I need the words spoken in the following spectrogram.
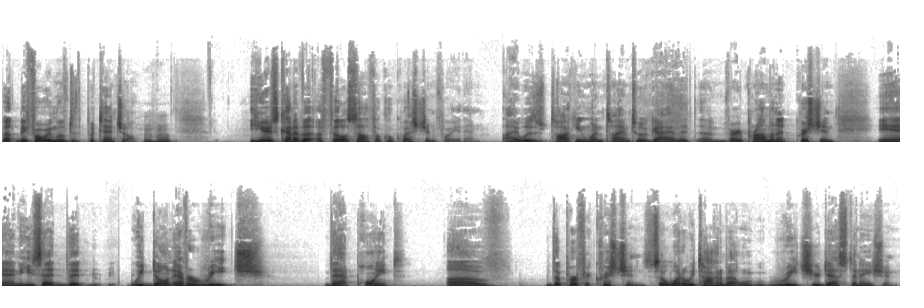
But before we move to the potential, mm-hmm. here's kind of a, a philosophical question for you then. I was talking one time to a guy that a very prominent Christian, and he said that we don't ever reach that point of the perfect Christian. So what are we talking about? when we Reach your destination.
